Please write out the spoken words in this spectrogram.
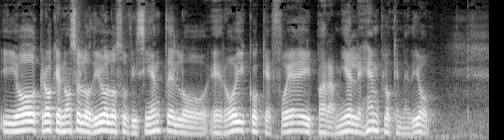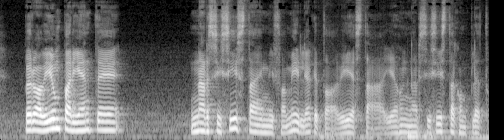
Y yo creo que no se lo digo lo suficiente, lo heroico que fue y para mí el ejemplo que me dio. Pero había un pariente narcisista en mi familia que todavía está y es un narcisista completo.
